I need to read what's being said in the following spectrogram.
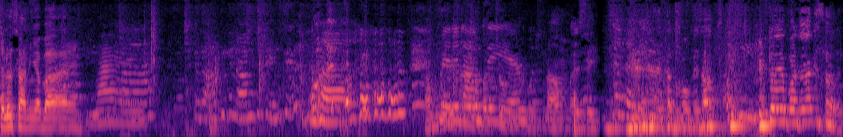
चलो सानिया बाय बाय नाम से मेरे नाम से ही है। कुछ नाम ऐसे ही। धीरे धीरे कदमों के साथ। किट्टो ये पहुँचा कि सर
